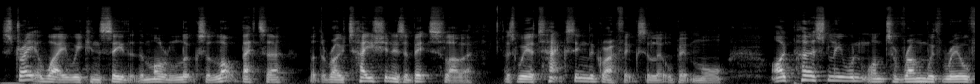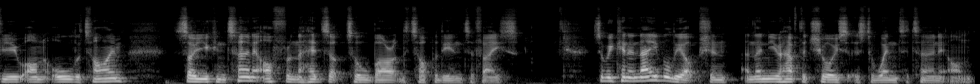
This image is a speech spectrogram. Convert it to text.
Straight away we can see that the model looks a lot better but the rotation is a bit slower as we are taxing the graphics a little bit more. I personally wouldn't want to run with real view on all the time so you can turn it off from the heads up toolbar at the top of the interface. So we can enable the option and then you have the choice as to when to turn it on.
